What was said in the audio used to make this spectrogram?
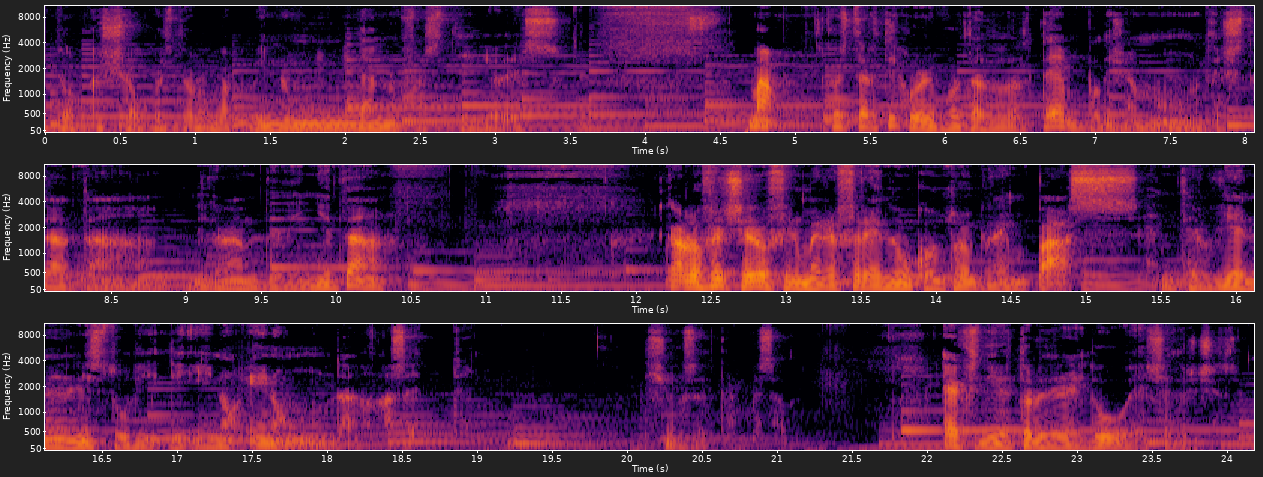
i talk show, questa roba qui, non mi, mi danno fastidio adesso. Ma questo articolo riportato dal Tempo, diciamo una testata di grande dignità. Carlo Freccero firma il referendum contro il Green Pass, interviene negli studi di In Onda, la 7. 5 settembre, esatto. ex direttore di Rai 2, eccetera, eccetera.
